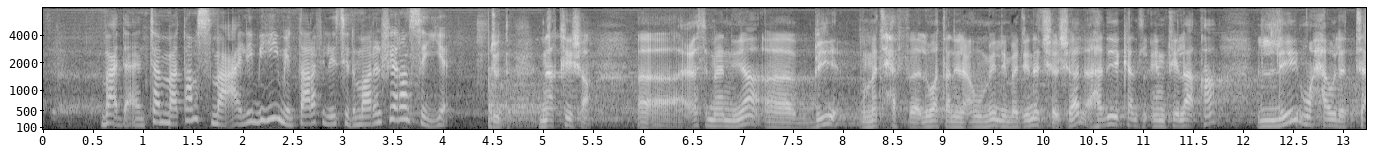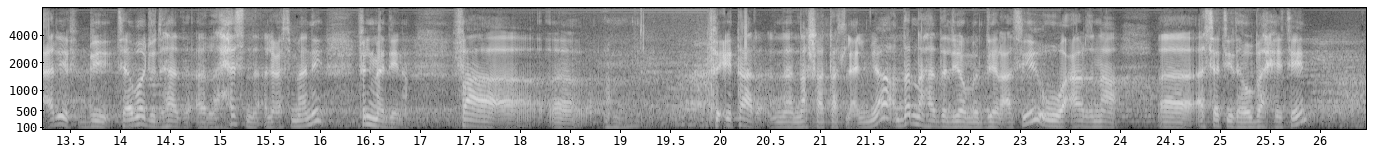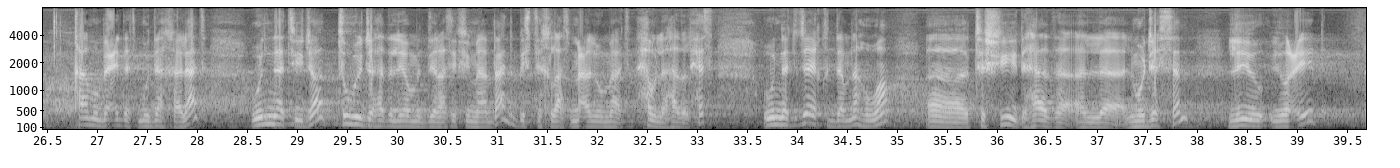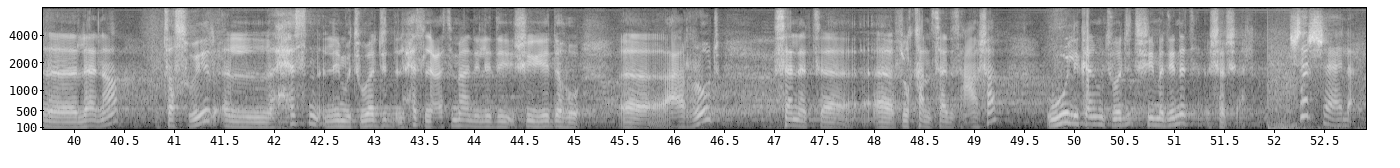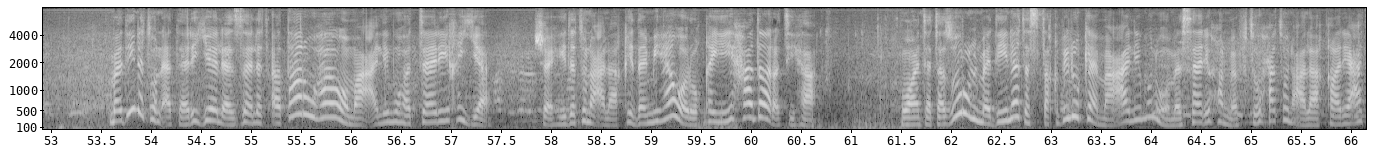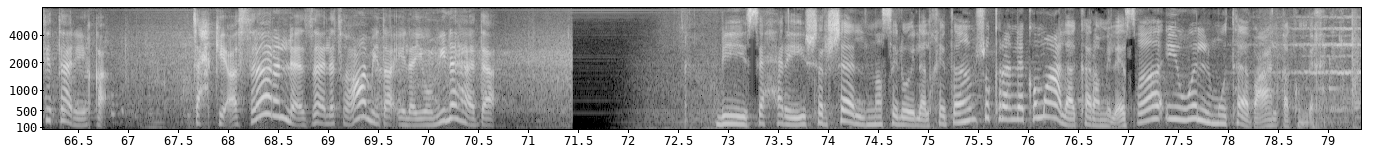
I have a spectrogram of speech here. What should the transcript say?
بعد أن تم طمس معالمه من طرف الاستدمار الفرنسي. وجود ناقشة عثمانية بمتحف الوطني العمومي لمدينة شرشال. هذه كانت الانطلاقة لمحاولة التعريف بتواجد هذا الحصن العثماني في المدينة. ف في إطار النشاطات العلمية درنا هذا اليوم الدراسي وعرضنا أساتذة وباحثين قاموا بعدة مداخلات والنتيجة توج هذا اليوم الدراسي فيما بعد باستخلاص معلومات حول هذا الحصن والنتيجة قدمنا هو تشييد هذا المجسم ليعيد لنا تصوير الحصن اللي متواجد الحصن العثماني الذي شيده عروج. سنة في القرن السادس عشر واللي كان متواجد في مدينة شرشال. شرشال. مدينة أثرية لا زالت أثارها ومعالمها التاريخية شاهدة على قدمها ورقي حضارتها. وأنت تزور المدينة تستقبلك معالم ومسارح مفتوحة على قارعة التاريخ. تحكي أسرارا لا زالت غامضة إلى يومنا هذا. بسحر شرشال نصل إلى الختام. شكرا لكم على كرم الإصغاء والمتابعة. ألقاكم بخير.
